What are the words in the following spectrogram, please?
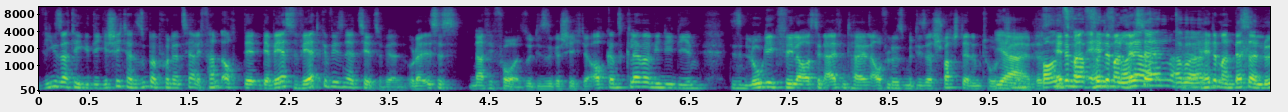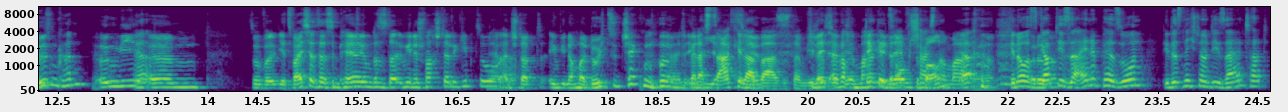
wie gesagt, die, die Geschichte hat super Potenzial. Ich fand auch, der, der wäre es wert gewesen, erzählt zu werden. Oder ist es nach wie vor, so diese Geschichte. Auch ganz clever, wie die, die diesen Logikfehler aus den alten Teilen auflösen mit dieser Schwachstelle im Tod. Ja, das- hätte man, hätte, man besser, ein, aber- hätte man besser lösen können, irgendwie. Ja. Ähm, so, weil jetzt weiß ja das Imperium, dass es da irgendwie eine Schwachstelle gibt, so, Ja. anstatt irgendwie nochmal durchzuchecken. und bei der Starkiller-Basis dann wieder. Vielleicht so, einfach einen Deckel drauf zu bauen. Ja, Ja. genau, es Oder gab so. diese eine Person, die das nicht nur designt hat,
